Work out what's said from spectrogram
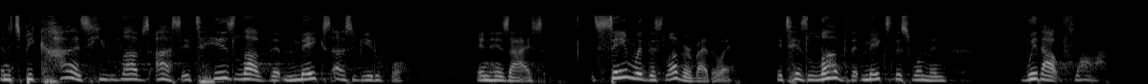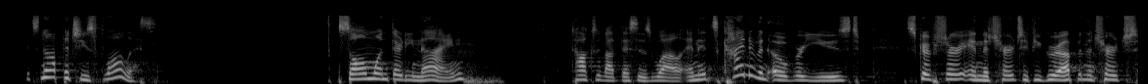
And it's because he loves us. It's his love that makes us beautiful in his eyes. Same with this lover, by the way. It's his love that makes this woman without flaw. It's not that she's flawless. Psalm 139 talks about this as well, and it's kind of an overused scripture in the church. If you grew up in the church,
